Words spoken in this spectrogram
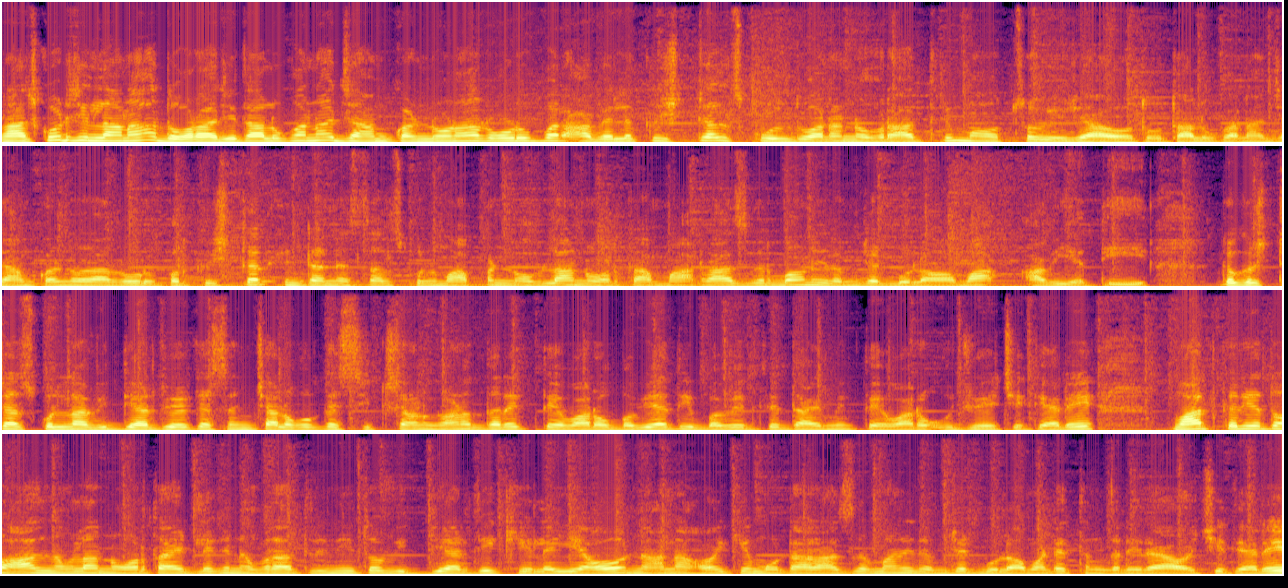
રાજકોટ જિલ્લાના ધોરાજી તાલુકાના જામકંડોળા રોડ ઉપર આવેલ ક્રિસ્ટલ સ્કૂલ દ્વારા નવરાત્રિ મહોત્સવ યોજાયો હતો. તાલુકાના જામકંડોળા રોડ ઉપર ક્રિસ્ટલ ઇન્ટરનેશનલ સ્કૂલમાં પણ નવલા નોરતામાં રાસ ગરબાઓની રમઝટ બોલાવવામાં આવી હતી. તો ક્રિસ્ટલ સ્કૂલના વિદ્યાર્થીઓ કે સંચાલકો કે શિક્ષણગણ દરેક તહેવારો ભવ્યથી ભવ્ય રીતે ધાર્મિક તહેવારો ઉજવે છે. ત્યારે વાત કરીએ તો હાલ નવલા નોરતા એટલે કે નવરાત્રિની તો વિદ્યાર્થી ખેલૈયાઓ નાના હોય કે મોટા રાસ ગરબાની રમઝટ બોલાવવા માટે થંગની રહ્યા હોય છે. ત્યારે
